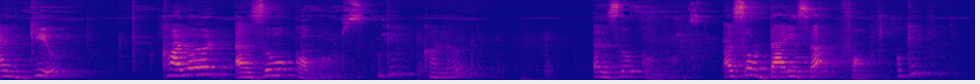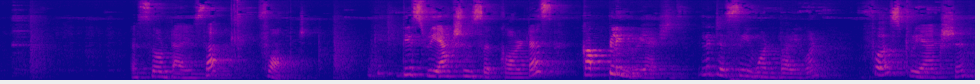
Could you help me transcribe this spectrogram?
And give colored azo compounds. Okay, colored azo compounds. Azo dyes are formed. Okay, azo dyes are formed. Okay, these reactions are called as coupling reactions. Let us see one by one. First reaction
